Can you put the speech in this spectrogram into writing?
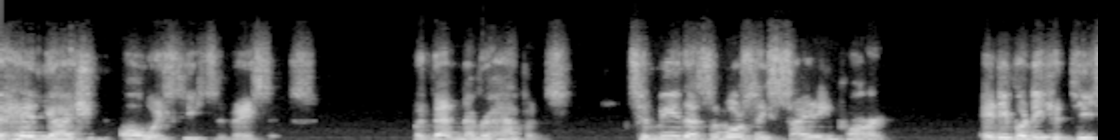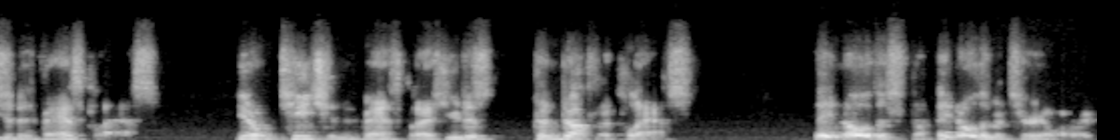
the head guy should always teach the basics, but that never happens. To me, that's the most exciting part. Anybody can teach an advanced class. You don't teach an advanced class, you just conduct a class. They know the stuff, they know the material already,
